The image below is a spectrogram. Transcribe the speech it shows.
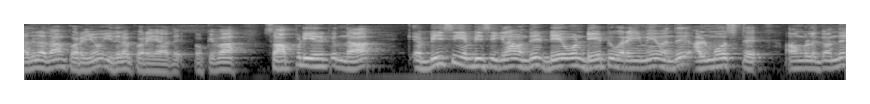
அதில் தான் குறையும். இதில் குறையாது. ஓகேவா ஸோ அப்படி இருக்குந்தா பிசி எம்பிசிக்கெலாம் வந்து டே ஒன் டே டூ வரையுமே வந்து ஆல்மோஸ்ட் அவங்களுக்கு வந்து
